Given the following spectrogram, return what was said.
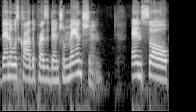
Then it was called the Presidential Mansion. And so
